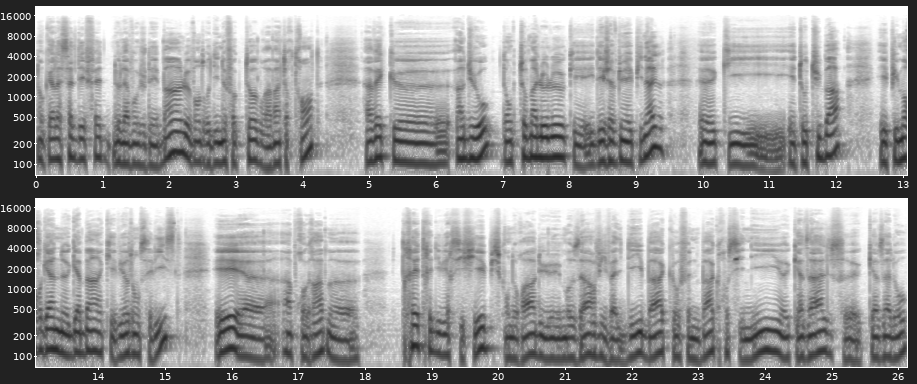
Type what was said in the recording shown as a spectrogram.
Donc à la salle des fêtes de la Vosges des Bains, le vendredi 9 octobre à 20h30 avec euh, un duo, donc Thomas Leleu qui est déjà venu à Épinal, euh, qui est au tuba, et puis Morgane Gabin qui est violoncelliste, et euh, un programme très très diversifié puisqu'on aura du Mozart, Vivaldi, Bach, Offenbach, Rossini, Casals, Casado,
